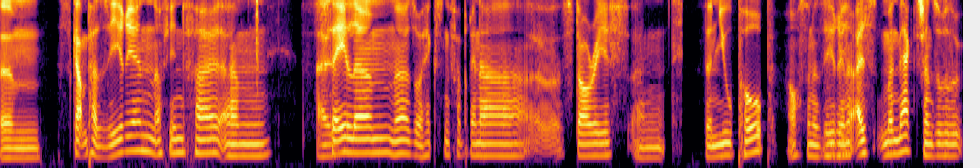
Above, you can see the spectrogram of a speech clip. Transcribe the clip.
Ähm, Es gab ein paar Serien auf jeden Fall. Ähm, Also- Salem, ne, so Hexenverbrenner-Stories. ähm, The New Pope, auch so eine Serie. Mhm. Ne? Alles, man merkt schon so, so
